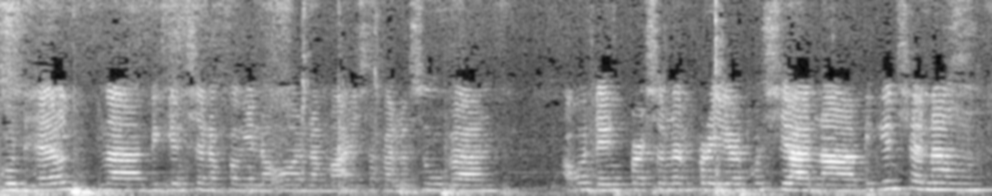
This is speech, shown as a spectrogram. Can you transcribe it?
good health na bigyan siya ng Panginoon na maayos sa kalusugan. Ako din, personal prayer ko siya na bigyan siya ng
